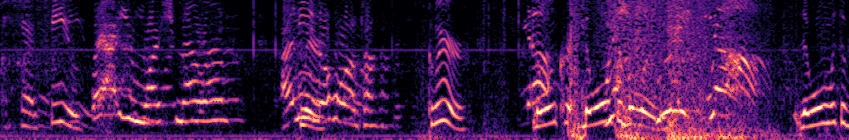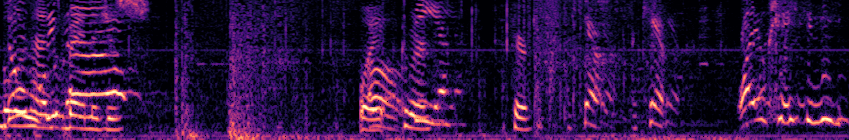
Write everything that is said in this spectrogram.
I can't see you. Where are you, Marshmello? I don't even know who I'm talking to. Come here. Yeah. The one, cr- the one with the balloon. Yeah. The one with the balloon Don't has bandages. that. Wait, Oh. come See here. ya. Here. I can't. I can't. Why are you chasing me?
